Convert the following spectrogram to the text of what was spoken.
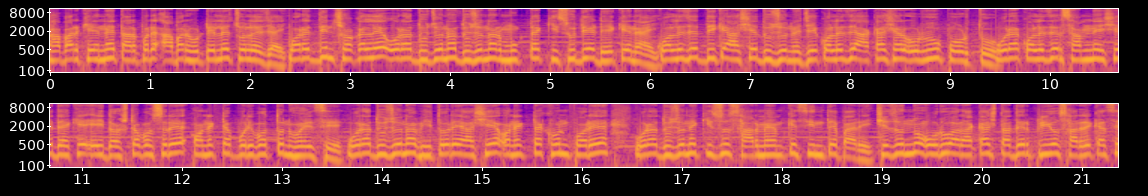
খাবার খেয়ে নেয়, তারপরে আবার হোটেলে চলে যায়। পরের দিন সকালে ওরা দুজনা দুজনার মুখটা কিছু দিয়ে ঢেকে নেয়। কলেজের দিকে আসে দুজনে, যে কলেজে আকাশ আর অরু পড়তো। ওরা কলেজের সামনে এসে দেখে এই দশটা বছরে অনেকটা পরিবর্তন হয়েছে। ওরা দুজনা ভিতরে আসে, অনেকটাক্ষণ পরে ওরা দুজনে কিছু স্যার ম্যামকে চিনতে পারে। সেজন্য অরু আর আকাশ তাদের প্রিয় স্যারের কাছে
